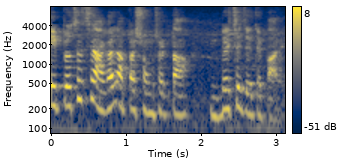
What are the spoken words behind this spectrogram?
এই প্রসেসে আগালে আপনার সংসারটা বেঁচে যেতে পারে।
